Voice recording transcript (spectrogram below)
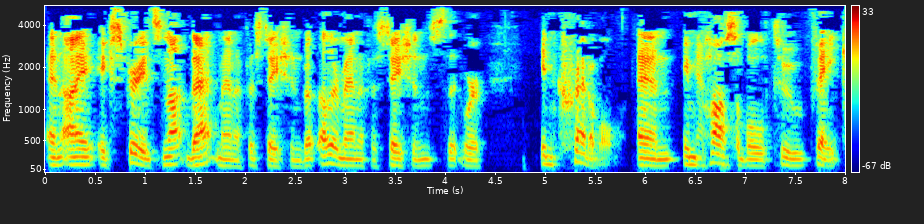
and I experienced not that manifestation, but other manifestations that were incredible and impossible yeah. to fake.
